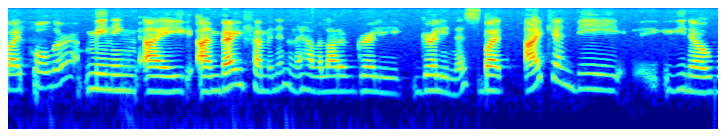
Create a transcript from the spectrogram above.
bipolar, meaning I I'm very feminine and I have a lot of girly girliness, but I can be, you know,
